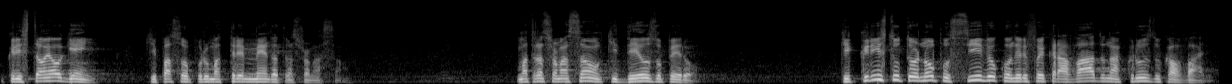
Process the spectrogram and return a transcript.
O cristão é alguém que passou por uma tremenda transformação. Uma transformação que Deus operou. Que Cristo tornou possível quando ele foi cravado na cruz do Calvário.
